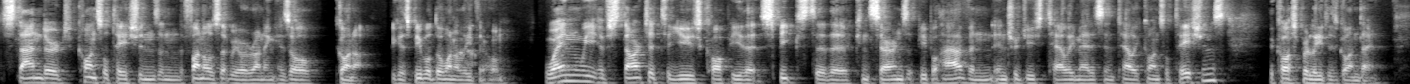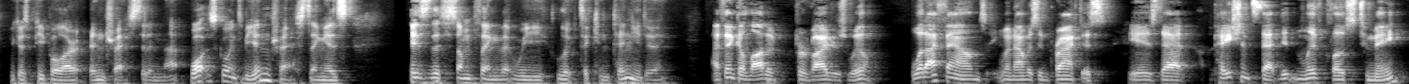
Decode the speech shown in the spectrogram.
standard consultations and the funnels that we were running has all gone up because people don't want to leave their home. When we have started to use copy that speaks to the concerns that people have and introduce telemedicine, teleconsultations, the cost per lead has gone down because people are interested in that. What's going to be interesting is is this something that we look to continue doing? I think a lot of providers will. What I found when I was in practice is that patients that didn't live close to me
